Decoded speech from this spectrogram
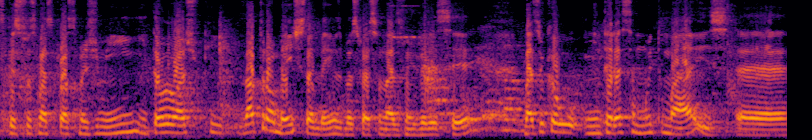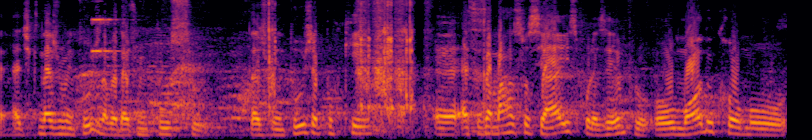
as pessoas mais próximas de mim. Então eu acho que naturalmente também os meus personagens vão envelhecer. Mas o que eu, me interessa muito mais é, é de que na juventude, na verdade, o impulso da juventude é porque é, essas amarras sociais, por exemplo, ou o modo como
